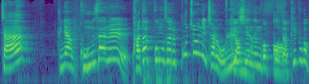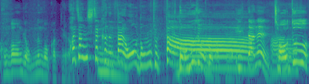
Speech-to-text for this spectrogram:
자, 그냥 공사를 바닥 공사를 꾸준히 잘 올리시는 그럼요. 것보다 어. 피부가 건강한 게 없는 것 같아요. 화장 시작하는 음. 딸, 어 너무 좋다. 너무 좋은 것 같아요. 일단은 아. 저도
